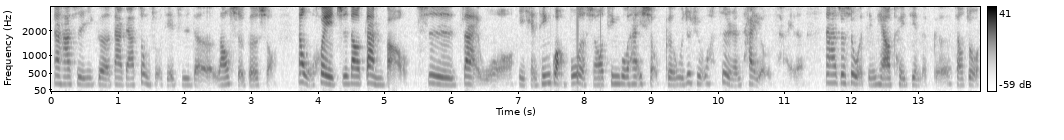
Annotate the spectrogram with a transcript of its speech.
那他是一个大家众所皆知的老舍歌手。那我会知道蛋堡是在我以前听广播的时候听过他一首歌，我就觉得哇，这人太有才了。那他就是我今天要推荐的歌，叫做《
